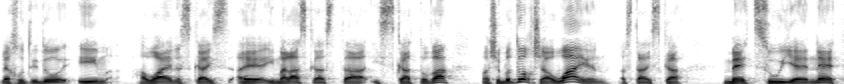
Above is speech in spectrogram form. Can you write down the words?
לכו תדעו אם הוויין אה, אם אלסקה עשתה עסקה טובה, מה שבטוח שהוויין עשתה עסקה מצוינת.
